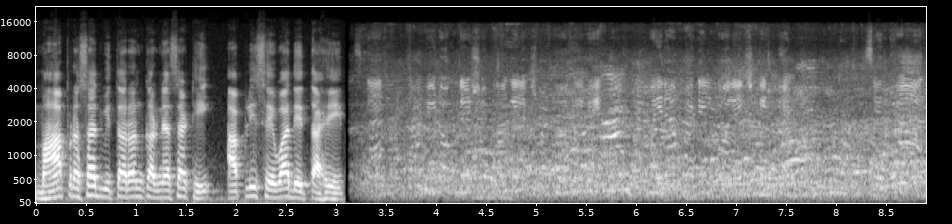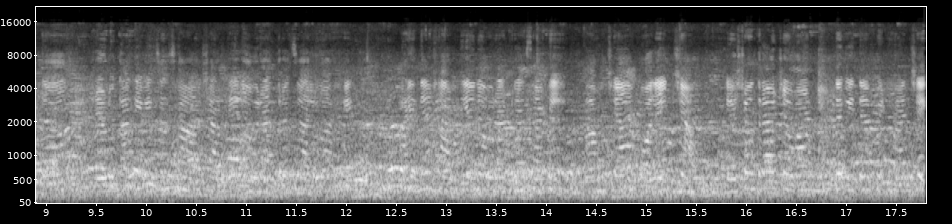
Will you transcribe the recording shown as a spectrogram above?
महाप्रसाद वितरण करण्यासाठी आपली सेवा देत आहेत. आहे यशवंतराव चव्हाण मुक्त विद्यापीठाचे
